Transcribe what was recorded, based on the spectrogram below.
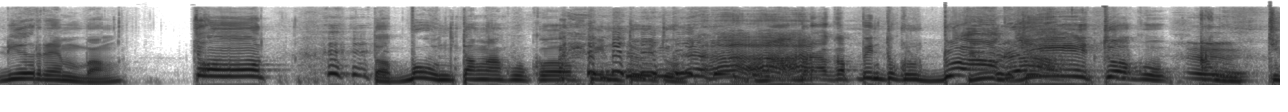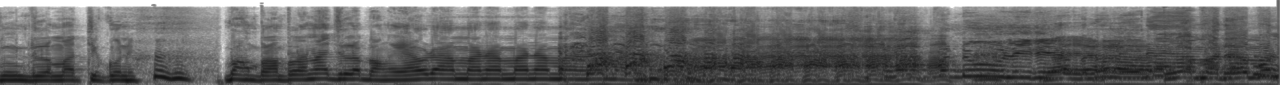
Dia rem bang. Cut. Terbuntang aku ke pintu itu. Nabrak ke pintu keluar. Gitu aku. Anjing dalam hatiku nih. Bang pelan-pelan aja lah bang. Ya udah mana mana mana. mana. Nggak peduli dia. Enggak, padahal pun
